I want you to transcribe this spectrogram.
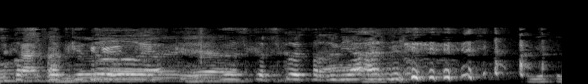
Sekut-sekut gitu ya. Iya. Sekut-sekut perduniaan. gitu.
